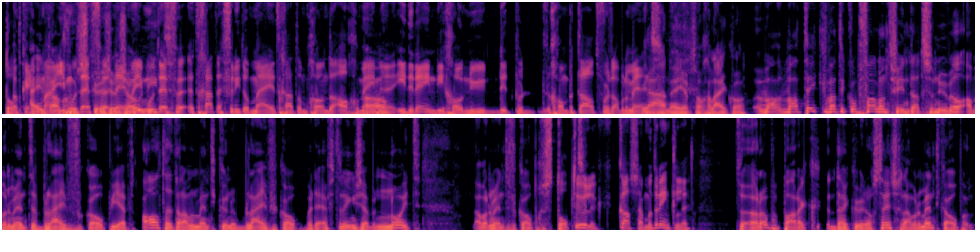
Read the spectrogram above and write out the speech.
Tot eind maar je moet even, nee, maar je moet even, het gaat even niet om mij. Het gaat om gewoon de algemene. Oh. Iedereen die gewoon nu dit gewoon betaalt voor zijn abonnement. Ja, nee, je hebt wel gelijk hoor. Wat, wat, ik, wat ik opvallend vind, dat ze nu wel abonnementen blijven verkopen. Je hebt altijd een abonnement kunnen blijven kopen bij de Efteling. Ze hebben nooit abonnementenverkoop gestopt. Tuurlijk, kassa moet rinkelen. Het Europa Park, daar kun je nog steeds geen abonnement kopen.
